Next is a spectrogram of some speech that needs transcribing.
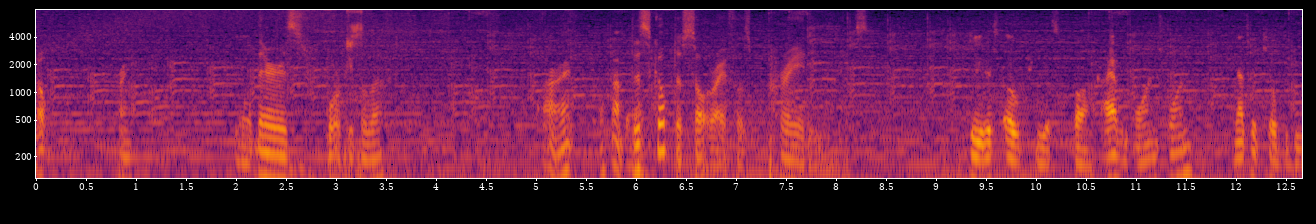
Oh. Right. There's four people left. Alright, that's not bad. The scoped assault rifle is pretty nice. Dude, it's OP as fuck. I have an orange one, and that's what killed me.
